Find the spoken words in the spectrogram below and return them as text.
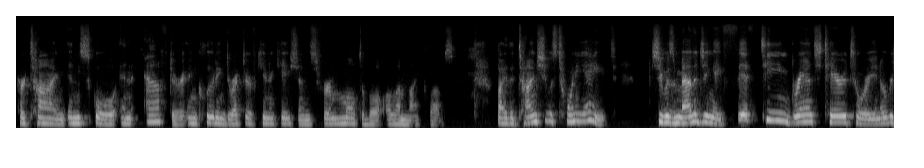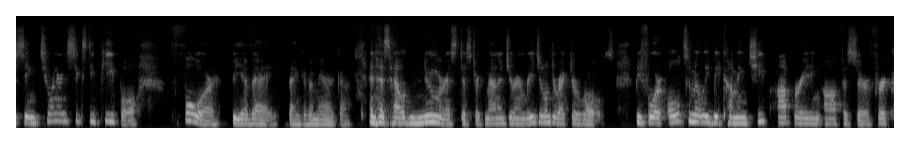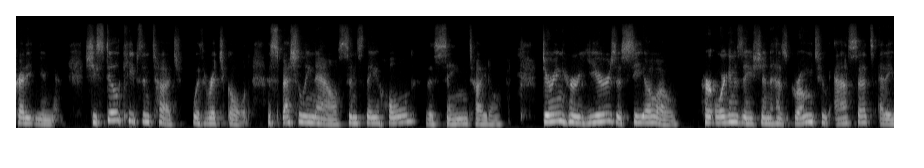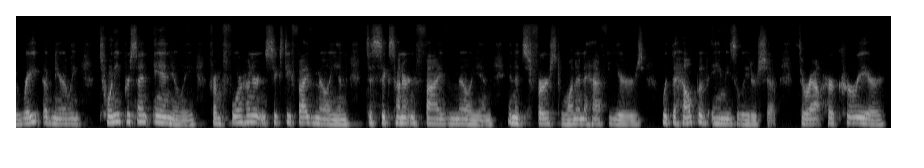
her time in school and after, including director of communications for multiple alumni clubs. By the time she was 28, she was managing a 15 branch territory and overseeing 260 people for B of A, Bank of America, and has held numerous district manager and regional director roles before ultimately becoming chief operating officer for a credit union. She still keeps in touch with Rich Gold, especially now since they hold the same title. During her years as COO, her organization has grown to assets at a rate of nearly 20% annually from 465 million to 605 million in its first one and a half years with the help of Amy's leadership. Throughout her career,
